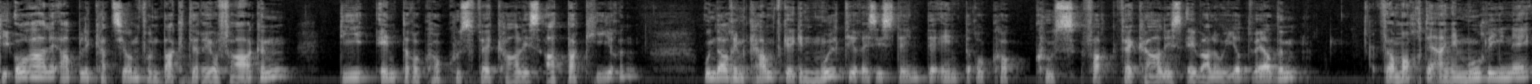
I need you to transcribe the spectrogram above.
Die orale Applikation von Bakteriophagen die Enterococcus fecalis attackieren und auch im Kampf gegen multiresistente Enterococcus fecalis evaluiert werden, vermochte eine murine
